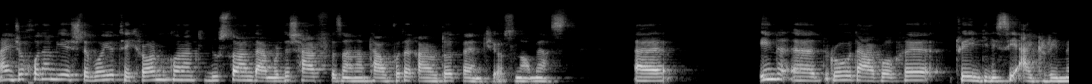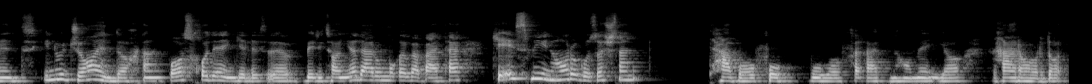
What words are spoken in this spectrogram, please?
من اینجا خودم یه اشتباهی رو تکرار می‌کنم که دوست دارم در موردش حرف بزنم. تفاوت قرارداد و امتیازنامه است. این رو در واقع توی انگلیسی اگریمنت اینو جا انداختن. باز خود انگلیس بریتانیا در اون موقع و بعدتر که اسم اینها رو گذاشتن توافق موافقت نامه یا قرارداد.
